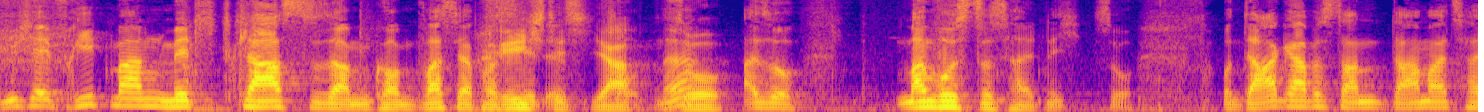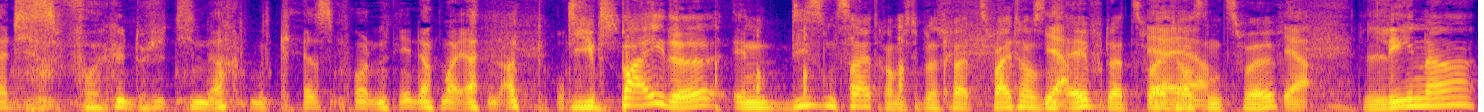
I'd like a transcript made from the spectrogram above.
Michael Friedmann mit Klaas zusammenkommt, was ja passiert Richtig, ist. ja, So, ne? so. Also, man wusste es halt nicht. So. Und da gab es dann damals halt diese Folge durch die Nacht mit Casper und Lena Meyer-Landrut. die beide in diesem Zeitraum, ich glaube, das war 2011 Ja. oder 2012, Ja, ja. Lena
